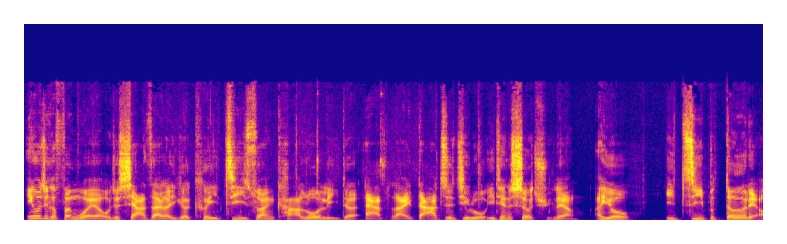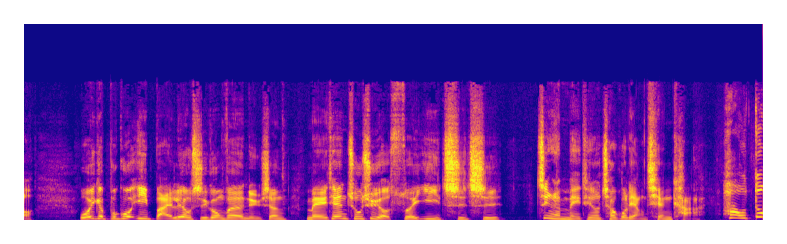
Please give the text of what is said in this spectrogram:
因为这个氛围哦，我就下载了一个可以计算卡路里的 App 来大致记录我一天的摄取量。哎呦，一记不得了！我一个不过一百六十公分的女生，每天出去有随意吃吃，竟然每天都超过两千卡，好多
